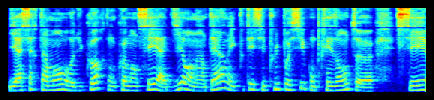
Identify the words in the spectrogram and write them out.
il y a certains membres du corps qui ont commencé à dire en interne, écoutez, c'est plus possible qu'on présente euh, ces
